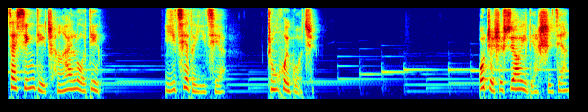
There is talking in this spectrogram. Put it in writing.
在心底尘埃落定，一切的一切，终会过去。我只是需要一点时间。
